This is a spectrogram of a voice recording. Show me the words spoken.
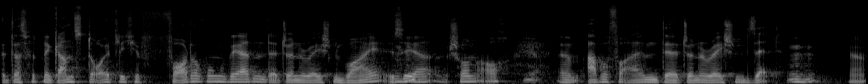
das wird eine ganz deutliche Forderung werden. Der Generation Y ist mhm. ja schon auch, ja. Ähm, aber vor allem der Generation Z, mhm. ja,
